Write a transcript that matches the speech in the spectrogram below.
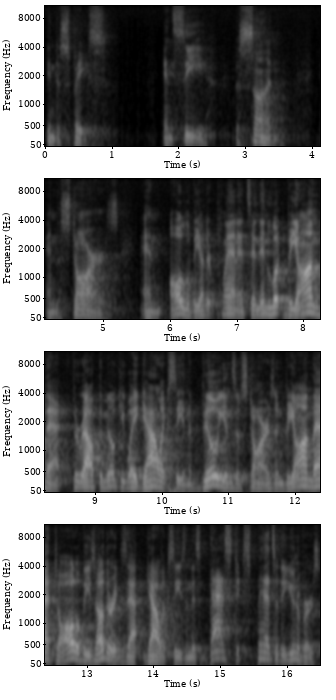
into space and see the sun and the stars and all of the other planets, and then look beyond that throughout the Milky Way galaxy and the billions of stars, and beyond that to all of these other galaxies and this vast expanse of the universe,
